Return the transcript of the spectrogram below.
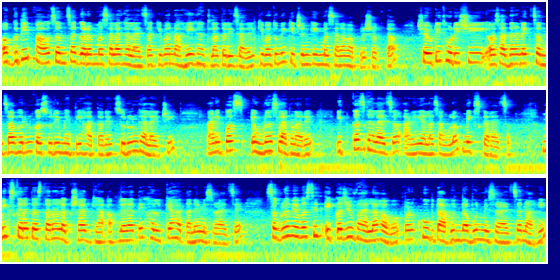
अगदी पाव चमचा गरम मसाला घालायचा किंवा नाही घातला तरी चालेल किंवा तुम्ही किचन किंग मसाला वापरू शकता. शेवटी थोडीशी साधारण एक चमचा भरून कसुरी मेथी हाताने चुरून घालायची. आणि बस एवढंच लागणार आहे. इतकंच घालायचं आणि याला चांगलं मिक्स करायचं. मिक्स करत असताना लक्षात घ्या आपल्याला ते हलक्या हाताने मिसळायचं आहे सगळं व्यवस्थित एकजीव व्हायला हवं पण खूप दाबून दाबून मिसळायचं नाही.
